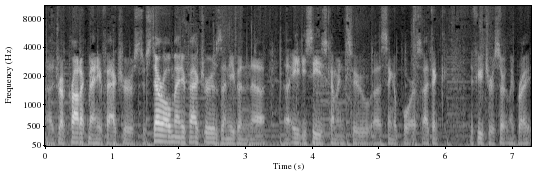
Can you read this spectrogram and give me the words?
uh, drug product manufacturers to sterile manufacturers and even uh, uh, ADCs coming to Singapore. So I think the future is certainly bright.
